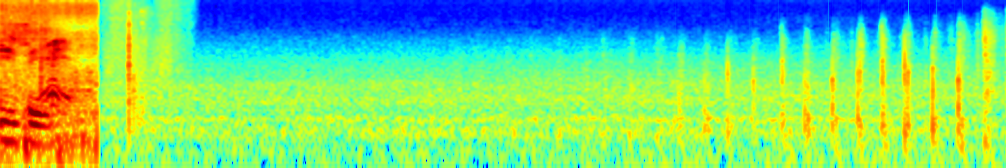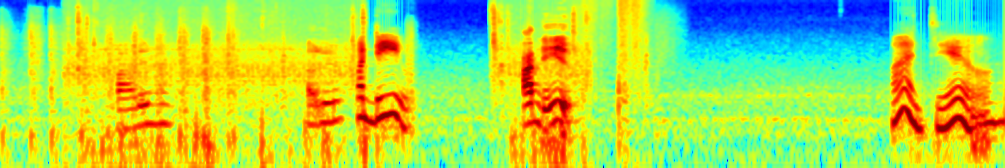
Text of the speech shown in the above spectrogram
Easy. What do you? How do you? What do?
